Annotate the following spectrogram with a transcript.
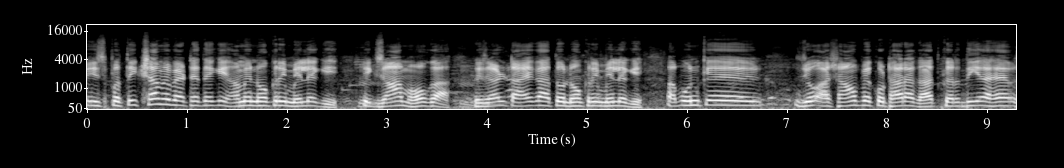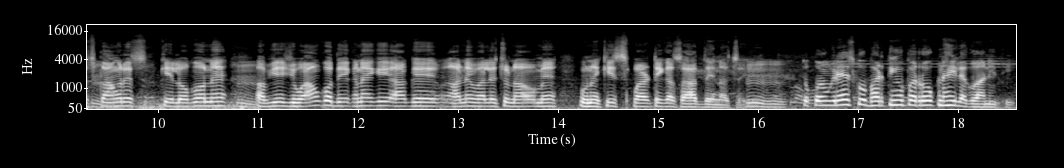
इस प्रतीक्षा में बैठे थे कि हमें नौकरी मिलेगी एग्ज़ाम होगा रिज़ल्ट आएगा तो नौकरी मिलेगी। अब उनके जो आशाओं पे कुठाराघात कर दिया है उस कांग्रेस के लोगों ने अब ये युवाओं को देखना है कि आगे आने वाले चुनाव में उन्हें किस पार्टी का साथ देना चाहिए। हम्म, हम्म। तो कांग्रेस को भर्तियों पर रोक नहीं लगवानी थी?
